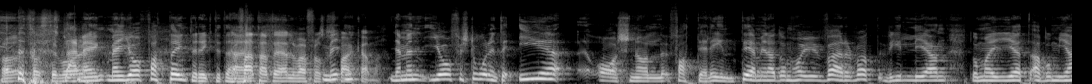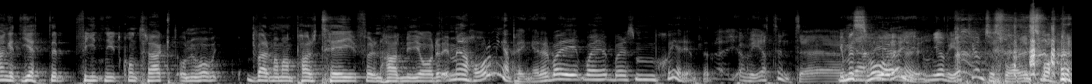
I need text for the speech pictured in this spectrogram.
Ja, fast det var... nej, men, men jag fattar inte riktigt det här. Jag fattar inte heller varför de ska sparka. Men. nej, men jag förstår inte, är Arsenal fattiga eller inte? Jag menar, de har ju värvat William, de har gett Aubameyang ett jättefint nytt kontrakt och nu har värmar man Partey för en halv miljard. Men har de inga pengar? Eller vad är, vad är, vad är det som sker egentligen? Jag vet inte. Ja, men svara jag, nu. jag, jag vet ju inte svaret. Svara.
